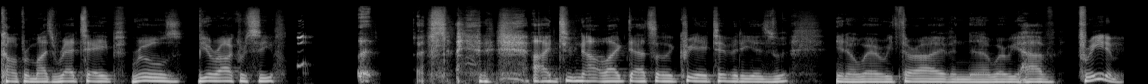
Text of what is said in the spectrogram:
compromise, red tape, rules, bureaucracy. I do not like that. So creativity is, you know, where we thrive and uh, where we have freedom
